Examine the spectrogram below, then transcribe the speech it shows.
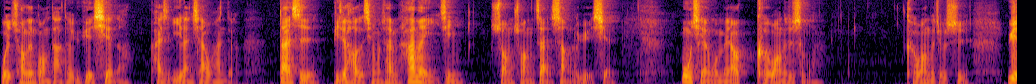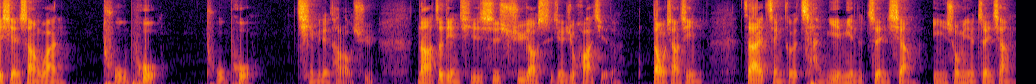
伟创跟广达的月线呢，还是依然下弯的。但是比较好的情况下，他们已经双双站上了月线。目前我们要渴望的是什么？渴望的就是月线上弯突破，突破前面的套牢区。那这点其实是需要时间去化解的，但我相信，在整个产业面的正向、营收面的正向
